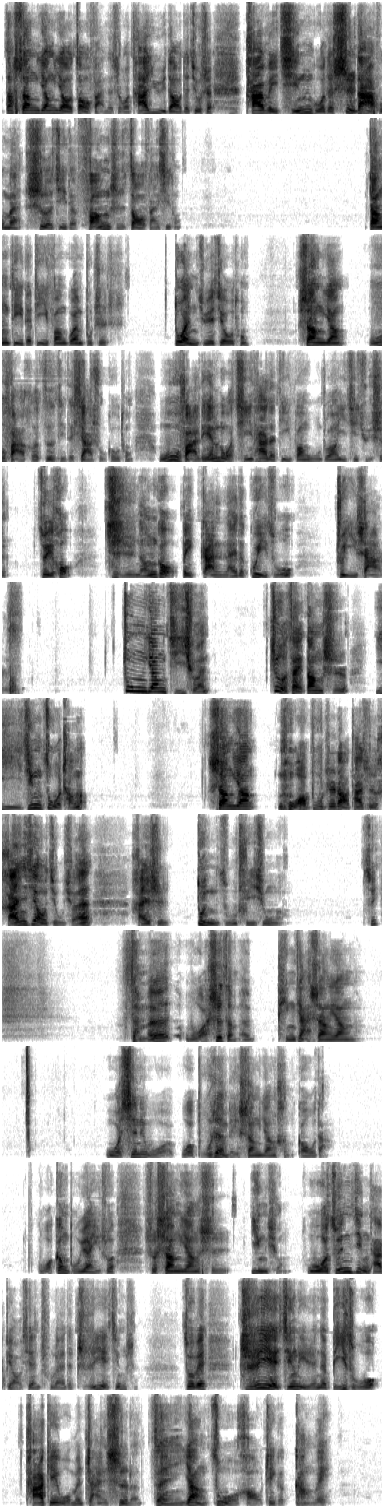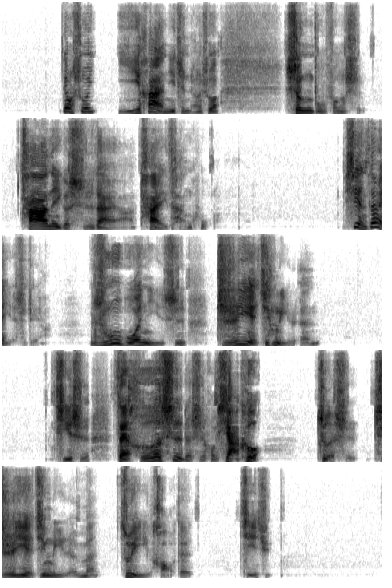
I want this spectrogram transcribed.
当商鞅要造反的时候，他遇到的就是他为秦国的士大夫们设计的防止造反系统。当地的地方官不支持，断绝交通，商鞅无法和自己的下属沟通，无法联络其他的地方武装一起举事，最后。只能够被赶来的贵族追杀而死。中央集权，这在当时已经做成了。商鞅，我不知道他是含笑九泉，还是顿足捶胸啊。所以，怎么我是怎么评价商鞅呢？我心里我我不认为商鞅很高大。我更不愿意说说商鞅是英雄，我尊敬他表现出来的职业精神。作为职业经理人的鼻祖，他给我们展示了怎样做好这个岗位。要说遗憾，你只能说生不逢时。他那个时代啊，太残酷了。现在也是这样。如果你是职业经理人，其实，在合适的时候下课，这是职业经理人们最好的结局。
